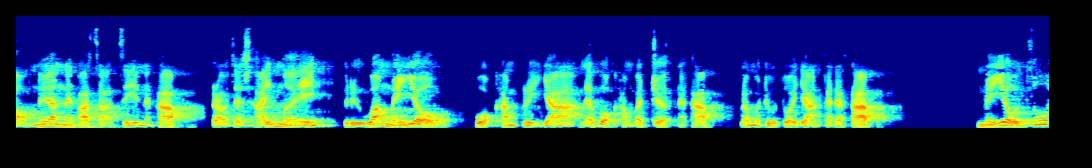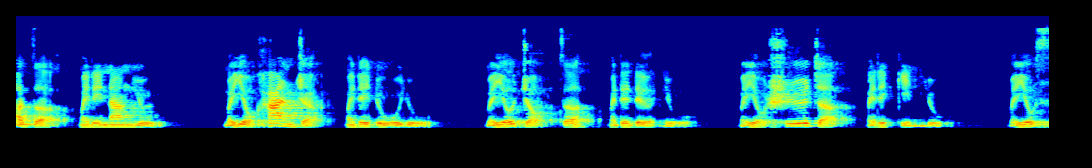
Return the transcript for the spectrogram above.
ต่อเนื่องในภาษาจีนนะครับ เราจะใช้เหมยหรือว่าเหมยโยบวกคำกริยา และบวกคำว่าเจอนะครับ เรามาดูตัวอย่างกันนะครับ没有坐着ไม่ได้นั่งอยู่没有看着ไม่ได้ดูอยู่没有走着ไม่ได้เดินอยู่没有吃着 ไม่ได้กินอยู่没有洗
